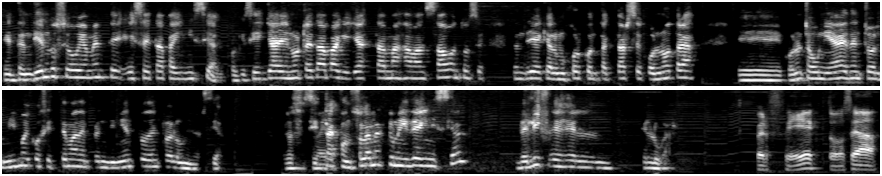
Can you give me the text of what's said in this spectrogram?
Entendiéndose obviamente esa etapa inicial, porque si ya en otra etapa que ya está más avanzado, entonces tendría que a lo mejor contactarse con otras, eh, con otras unidades dentro del mismo ecosistema de emprendimiento dentro de la universidad. Pero si, estás con solamente una idea inicial, DELIF es el, el lugar. Perfecto, o sea,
